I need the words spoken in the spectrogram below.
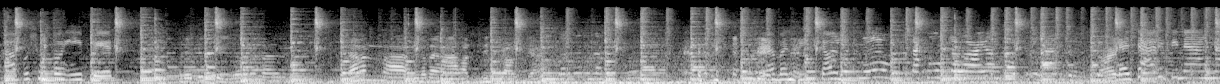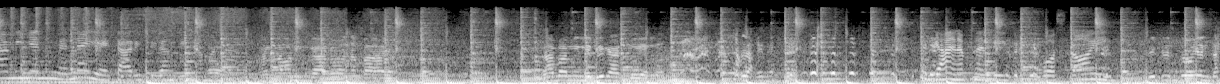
Tapos yung pang ipit, 350. Kung ano namin. Naman, ah, hindi ko tayo nakaka-discount dyan. laban discount. Kahit Dahil charity na lang namin yan, nanay eh. Charity lang din naman. Ano na kami gagawa ng bahay? Wala ba aming libre kahit duyan lang? Laki na. Naghahanap ng libre si Boss Toy. Libre duyan na.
